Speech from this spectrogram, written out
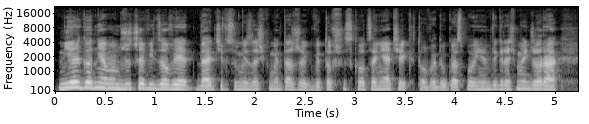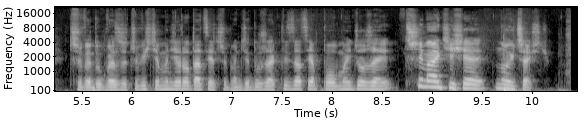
Miłego dnia Wam życzę widzowie, dajcie w sumie znać w komentarzu, jak Wy to wszystko oceniacie, kto według Was powinien wygrać Majora, czy według Was rzeczywiście będzie rotacja, czy będzie duża aktywizacja po Majorze. Trzymajcie się, no i cześć!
